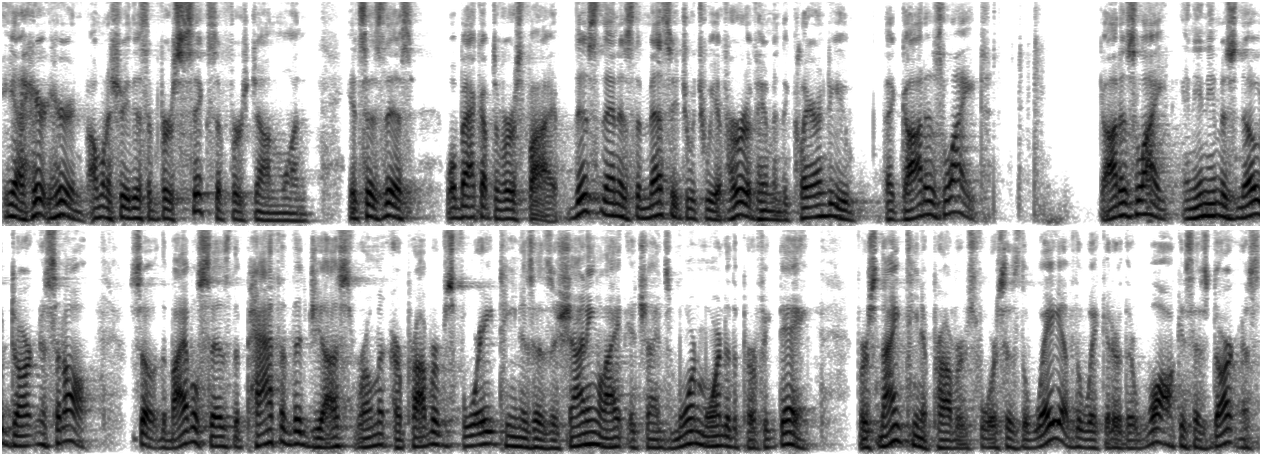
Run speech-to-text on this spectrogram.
yeah, here, here, I want to show you this in verse 6 of 1 John 1. It says this, well, back up to verse 5. This then is the message which we have heard of him and declare unto you that God is light. God is light, and in him is no darkness at all. So the Bible says the path of the just, Roman or Proverbs 4:18 is as a shining light, it shines more and more into the perfect day. Verse 19 of Proverbs 4 says the way of the wicked or their walk is as darkness.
